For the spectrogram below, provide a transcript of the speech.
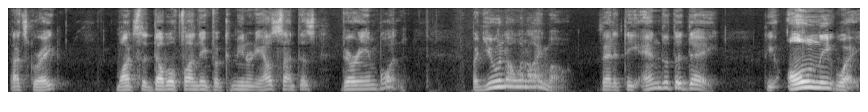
that's great. Wants the double funding for community health centers, very important. But you know and I know that at the end of the day, the only way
